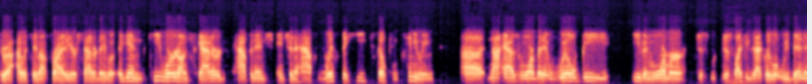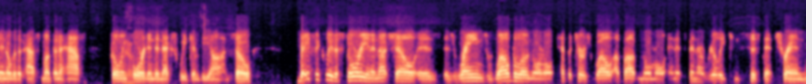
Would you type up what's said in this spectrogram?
through I would say about Friday or Saturday. But again, key word on scattered half an inch, inch and a half with the heat still continuing. Uh, not as warm, but it will be even warmer, just just like exactly what we've been in over the past month and a half, going yeah. forward into next week and beyond. So basically, the story in a nutshell is is rains well below normal, temperatures well above normal, and it's been a really consistent trend.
